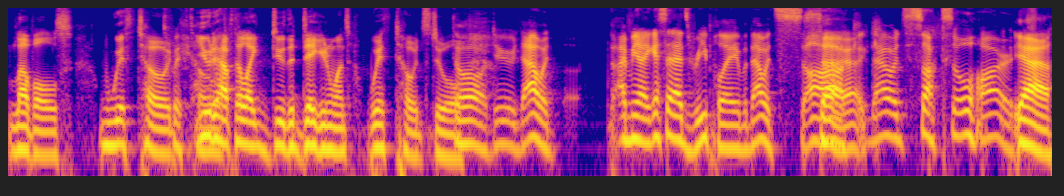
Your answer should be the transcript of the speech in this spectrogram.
levels with Toad. With You'd have to like do the digging ones with Toadstool. Oh, dude, that would. I mean, I guess that adds replay, but that would suck. Suck. That would suck so hard. Yeah,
